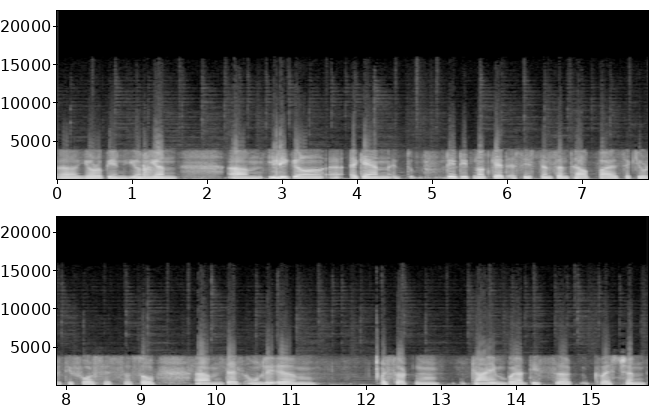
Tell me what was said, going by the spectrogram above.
uh, European Union um, illegal uh, again. It, they did not get assistance and help by security forces. So, so um, there's only um, a certain time where this uh, question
